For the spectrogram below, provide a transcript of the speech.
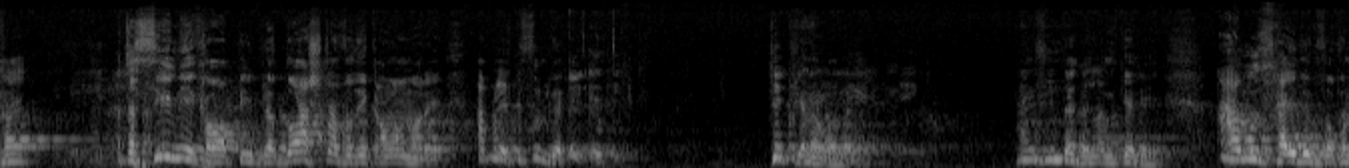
খায়। আচ্ছা চিনি খাওয়া পিঁপড়া, দশটা যদি কামড় মারে, আপনি একটু চুল কাটে ঠিক কিনা বলেন? আমি চিন্তা করলাম, কে রে? আবু সাইদেব যখন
